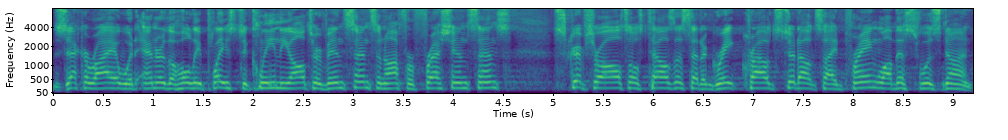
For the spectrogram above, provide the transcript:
Zechariah would enter the holy place to clean the altar of incense and offer fresh incense. Scripture also tells us that a great crowd stood outside praying while this was done.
